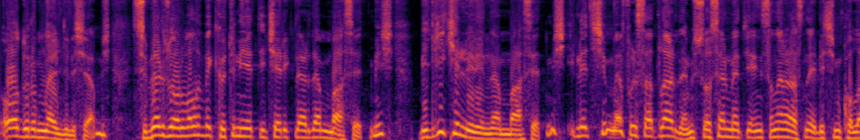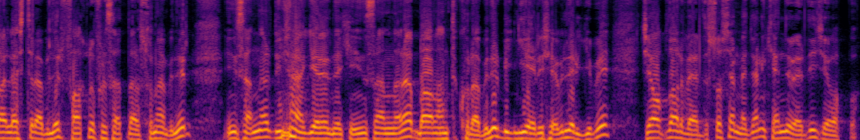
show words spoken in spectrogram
O durumla ilgili şey yapmış. Siber zorbalık ve kötü niyetli içeriklerden bahsetmiş. Bilgi kirliliğinden bahsetmiş. İletişim ve fırsatlar demiş. Sosyal medya insanlar arasında iletişimi kolaylaştırabilir. Farklı fırsatlar sunabilir. İnsanlar dünya genelindeki insanlara bağlantı kurabilir. Bilgiye erişebilir gibi cevaplar verdi. Sosyal medyanın kendi verdiği cevap bu.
